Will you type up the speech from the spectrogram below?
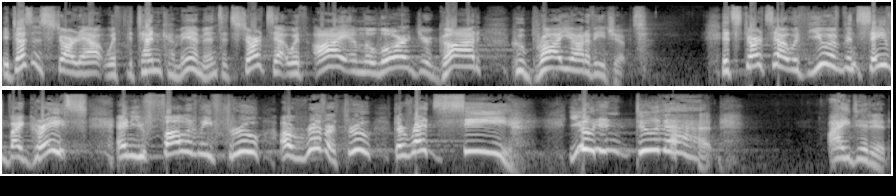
It doesn't start out with the Ten Commandments. It starts out with, I am the Lord your God who brought you out of Egypt. It starts out with, You have been saved by grace, and you followed me through a river, through the Red Sea. You didn't do that. I did it.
